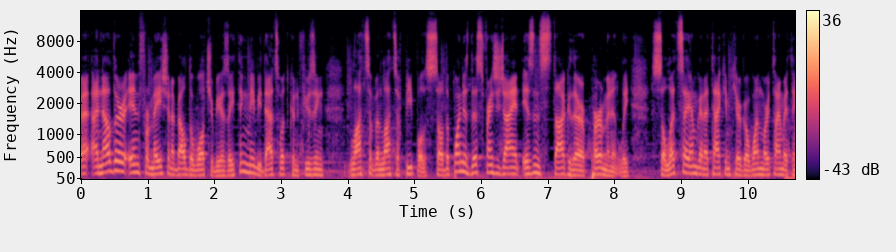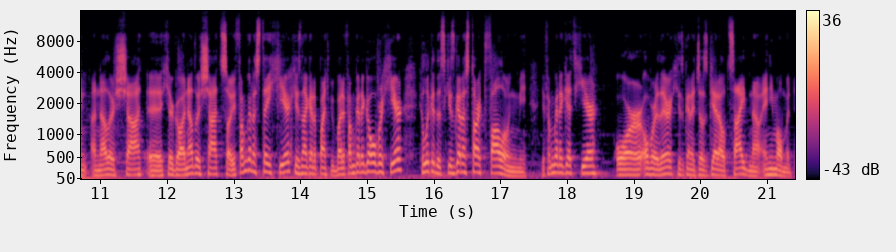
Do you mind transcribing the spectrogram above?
uh, another information about the wall trick because I think maybe that's what confusing lots of and lots of people. So the point is this Frenzy Giant isn't stuck there permanently. So let's say I'm going to attack him here. Go one more time. I think another shot. Uh, here go another shot. So if I'm going to stay here, he's not going to punch me. But if I'm gonna go over here, look at this. He's gonna start following me. If I'm gonna get here or over there, he's gonna just get outside now any moment.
